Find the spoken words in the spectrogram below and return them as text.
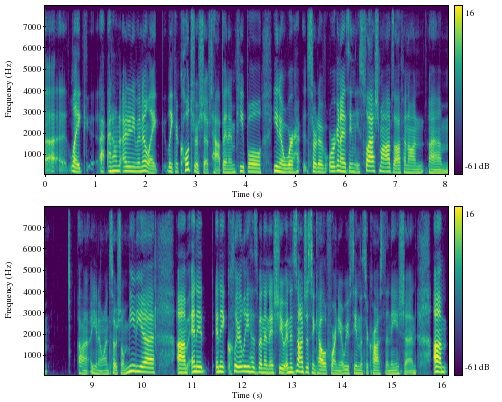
uh, like I don't I don't even know like like a culture shift happened and people you know were sort of organizing these flash mobs often on um, uh, you know on social media. Um, and it and it clearly has been an issue and it's not just in california. We've seen this across the nation. Um,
